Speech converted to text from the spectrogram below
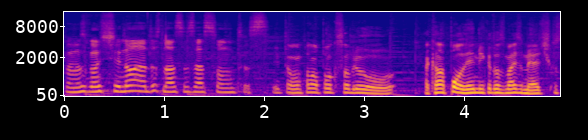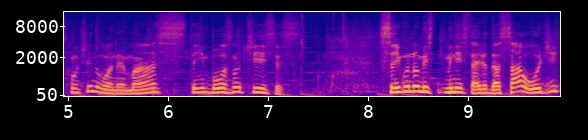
Vamos continuando os nossos assuntos. Então vamos falar um pouco sobre o... aquela polêmica dos mais médicos continua, né? Mas tem boas notícias. Segundo o Ministério da Saúde,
